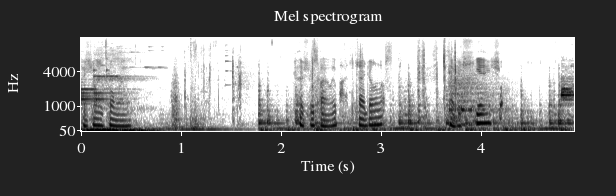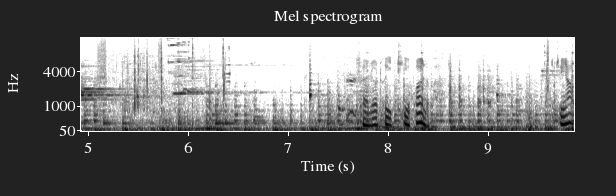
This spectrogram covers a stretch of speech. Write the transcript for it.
马上就来，开始反围牌战争了。我的先生，帅哥可以替换了吧？这样。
